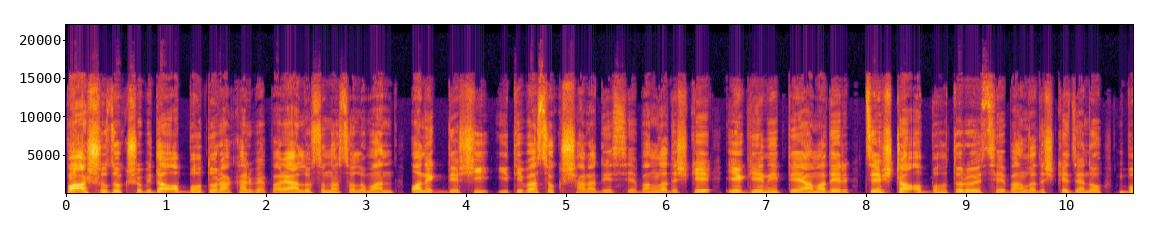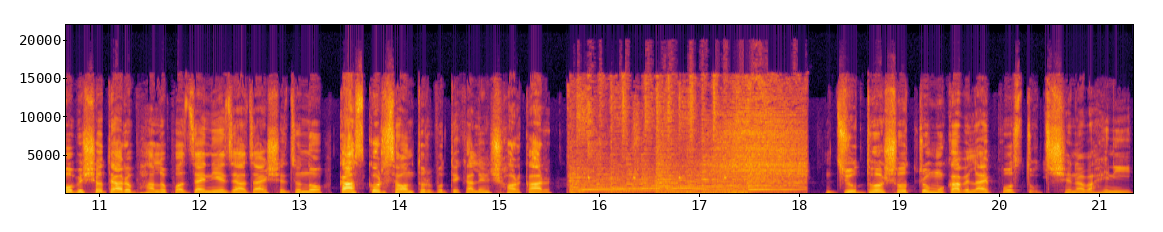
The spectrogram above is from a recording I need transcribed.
পাওয়া সুযোগ সুবিধা অব্যাহত রাখার ব্যাপারে আলোচনা চলমান। অনেক দেশই ইতিবাচক সাড়া দিয়েছে। বাংলাদেশকে এগিয়ে নিতে আমাদের চেষ্টা অব্যাহত রয়েছে। বাংলাদেশকে যেন ভবিষ্যতে আরও ভালো পর্যায়ে নিয়ে যাওয়া যায়, সেজন্য কাজ করছে অন্তর্বর্তীকালীন সরকার। যুদ্ধ শত্রু মোকাবেলায় প্রস্তুত সেনাবাহিনী,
